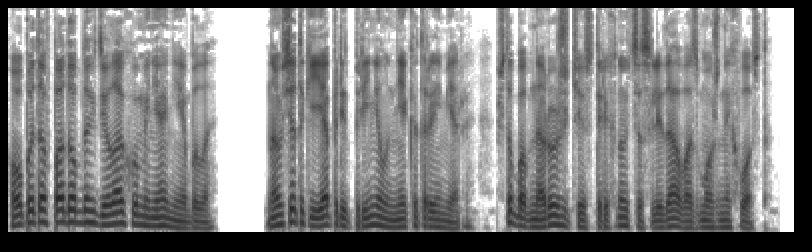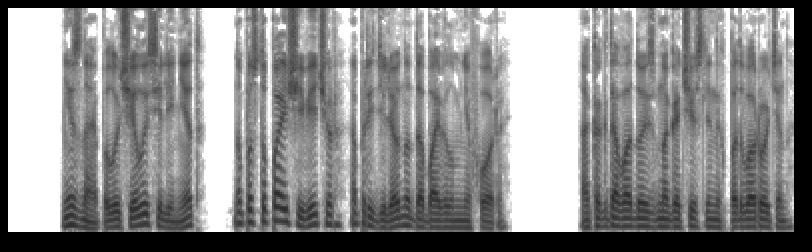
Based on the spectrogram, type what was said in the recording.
Опыта в подобных делах у меня не было, но все таки я предпринял некоторые меры, чтобы обнаружить и стряхнуть со следа возможный хвост. Не знаю, получилось или нет, но поступающий вечер определенно добавил мне форы. А когда в одной из многочисленных подворотен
